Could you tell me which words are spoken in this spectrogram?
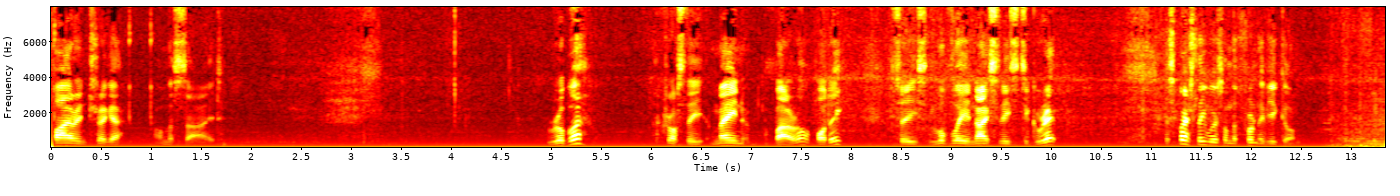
firing trigger on the side. Rubber across the main barrel body so it's lovely and nice and easy to grip especially when it's on the front of your gun.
